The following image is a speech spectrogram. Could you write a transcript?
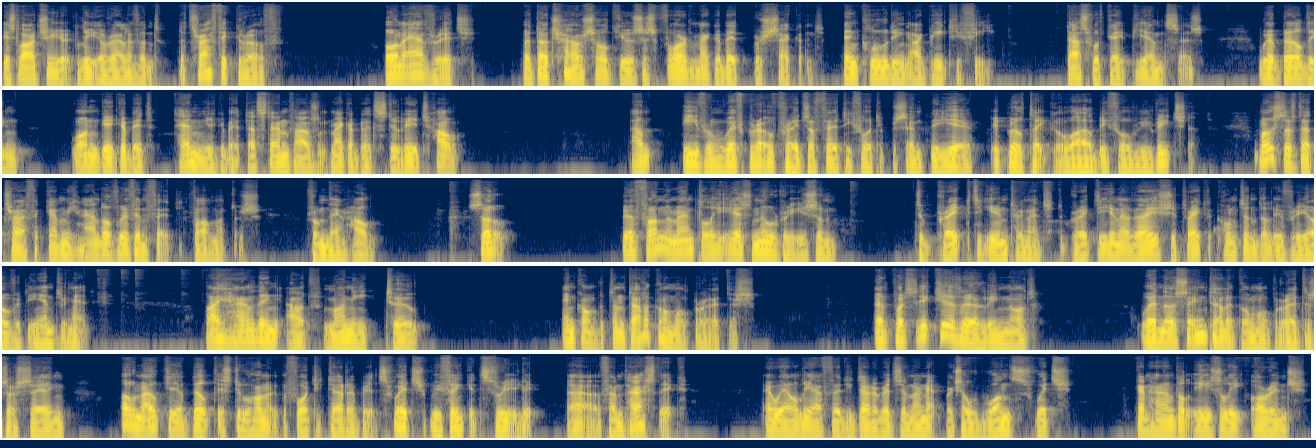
is largely irrelevant. The traffic growth, on average, a Dutch household uses 4 megabit per second, including IPTV. That's what KPN says. We're building 1 gigabit, 10 gigabit, that's 10,000 megabits to each home. Um, even with growth rates of 30, 40% per year, it will take a while before we reach that. Most of that traffic can be handled within 30 kilometers from their home. So, there fundamentally is no reason to break the internet, to break the innovation, to break the content delivery over the internet by handing out money to incompetent telecom operators. And particularly not when those same telecom operators are saying, oh, Nokia built this 240 terabit switch. We think it's really uh, fantastic. And we only have 30 terabits in our network. So one switch can handle easily Orange,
